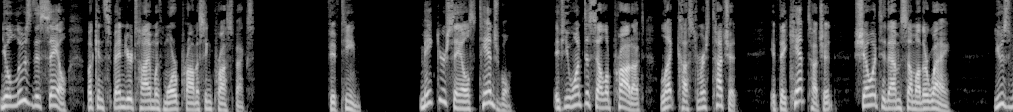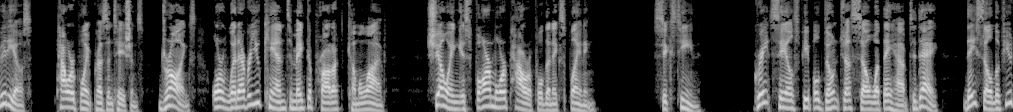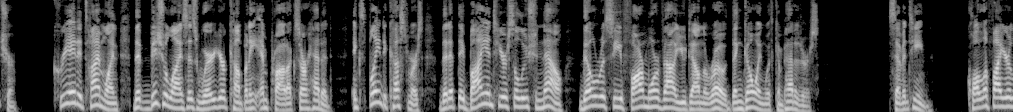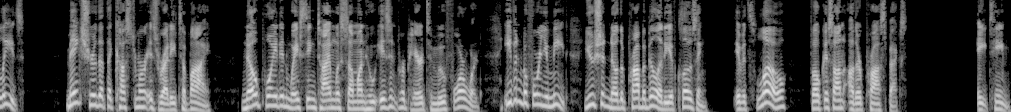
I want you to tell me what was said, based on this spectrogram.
You'll lose this sale, but can spend your time with more promising prospects. 15. Make your sales tangible. If you want to sell a product, let customers touch it. If they can't touch it, show it to them some other way. Use videos, PowerPoint presentations, drawings, or whatever you can to make the product come alive. Showing is far more powerful than explaining. 16. Great salespeople don't just sell what they have today, they sell the future. Create a timeline that visualizes where your company and products are headed. Explain to customers that if they buy into your solution now, they'll receive far more value down the road than going with competitors. 17. Qualify your leads. Make sure that the customer is ready to buy. No point in wasting time with someone who isn't prepared to move forward. Even before you meet, you should know the probability of closing. If it's low, focus on other prospects. 18.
